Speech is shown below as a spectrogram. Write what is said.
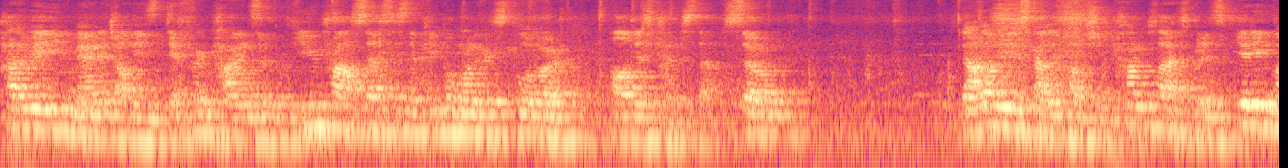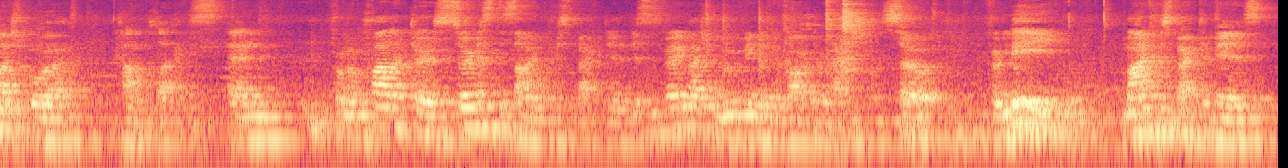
How do we manage all these different kinds of review processes that people want to explore? All this kind of stuff. So not only is scholarly publishing complex, but it's getting much more complex. And from a product or service design perspective, this is very much moving in the wrong direction. So for me, my perspective is,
